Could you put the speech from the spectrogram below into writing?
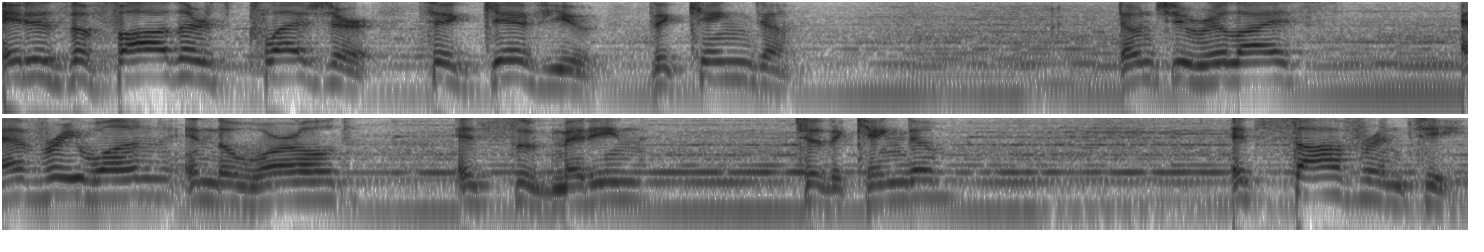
It is the Father's pleasure to give you the kingdom. Don't you realize everyone in the world is submitting to the kingdom? It's sovereignty.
